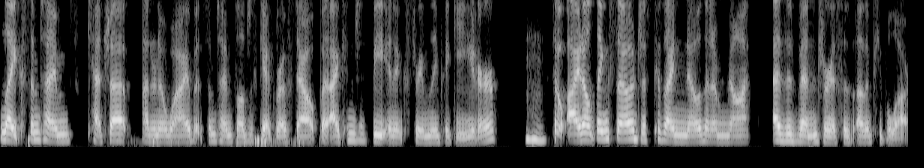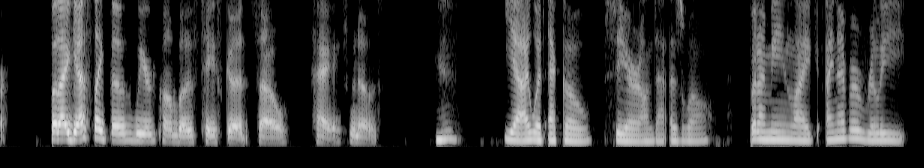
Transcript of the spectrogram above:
Like sometimes ketchup, I don't know why, but sometimes I'll just get grossed out, but I can just be an extremely picky eater. Mhm. So I don't think so just cuz I know that I'm not as adventurous as other people are. But I guess like those weird combos taste good. So hey, who knows? yeah. Yeah, I would echo Sierra on that as well. But I mean, like, I never really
